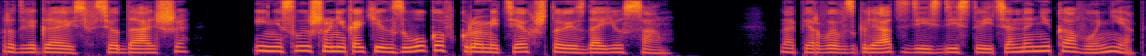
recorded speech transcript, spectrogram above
Продвигаюсь все дальше — и не слышу никаких звуков, кроме тех, что издаю сам. На первый взгляд здесь действительно никого нет.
